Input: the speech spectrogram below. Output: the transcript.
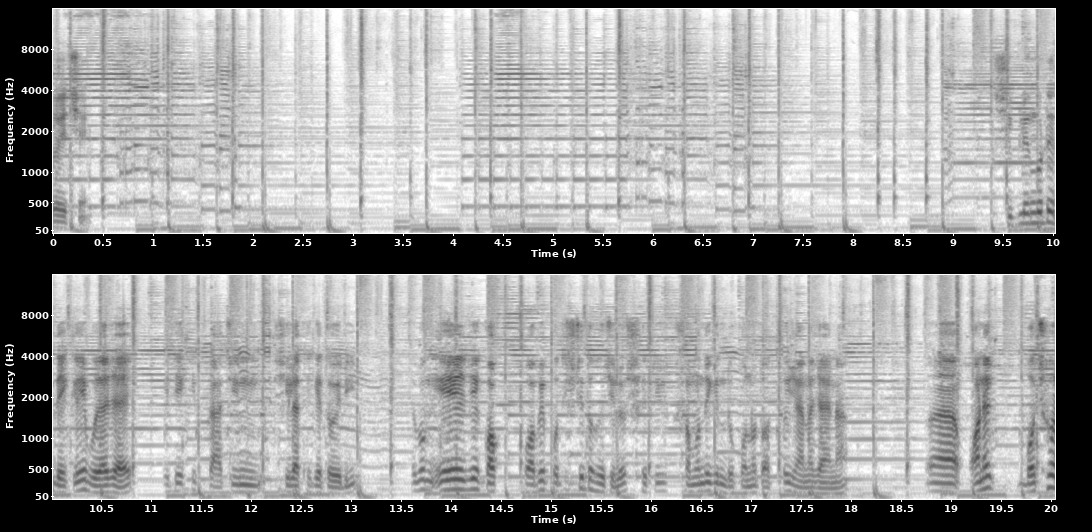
রয়েছে। শিবলিঙ্গটি দেখলেই বোঝা যায় এটি একটি প্রাচীন শিলা থেকে তৈরি এবং এ যে কবে প্রতিষ্ঠিত হয়েছিল সেটির সম্বন্ধে কিন্তু কোনো তথ্যই জানা যায় না। অনেক বছর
